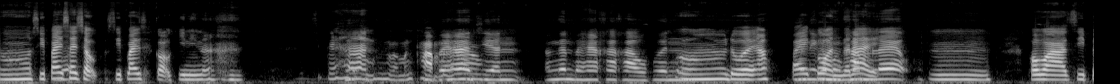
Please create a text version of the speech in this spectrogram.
อ๋อสิไปใส่เจาะสิไปเกาะกินนี่นะสิไปห้านเพิ่นว่ามันขับขำไปห้าเทียนเอาเงินไปหาค่าข้าวเพิ่นอ๋อโดยเอ้าไปก่อนก็ได้มื้นี้บ่ทำแล้ว อืมเพราะว่าสิไป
